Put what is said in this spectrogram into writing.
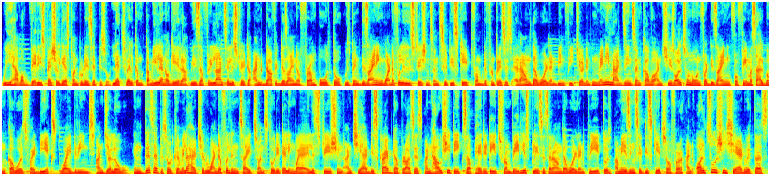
we have a very special guest on today's episode. Let's welcome Camila Nogueira, who is a freelance illustrator and graphic designer from Porto, who's been designing wonderful illustrations and cityscape from different places around the world and been featured in many magazines and cover. And she's also known for designing for famous album covers for DXY Dreams and Jalovo. In this episode, Camila had shared wonderful insights on storytelling via illustration, and she had described her process and how she takes up heritage from various various places around the world and create those amazing cityscapes of her. And also, she shared with us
